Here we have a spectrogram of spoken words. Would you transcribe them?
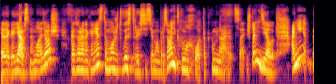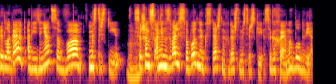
Это такая яростная молодежь, которая наконец-то может выстроить систему образования, как им охота, как им нравится. И что они делают? Они предлагают объединяться в мастерские. Угу. Совершенно они назывались свободные государственные художественные мастерские, СГХМ. Их было две.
